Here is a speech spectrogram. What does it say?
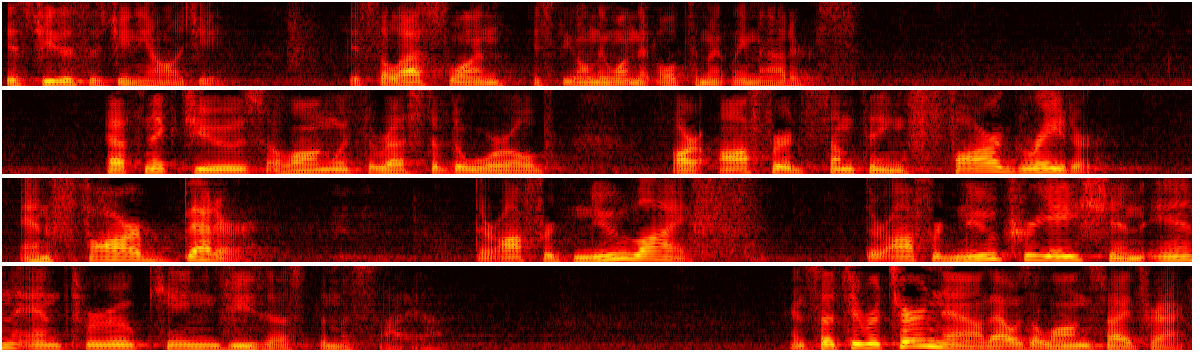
is Jesus' genealogy. It's the last one, it's the only one that ultimately matters. Ethnic Jews, along with the rest of the world, are offered something far greater and far better. They're offered new life. They're offered new creation in and through King Jesus, the Messiah. And so to return now, that was a long sidetrack.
